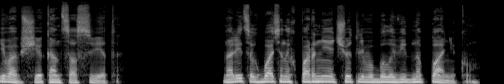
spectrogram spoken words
и вообще конца света. На лицах батиных парней отчетливо было видно панику.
